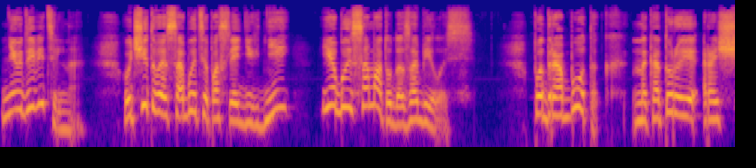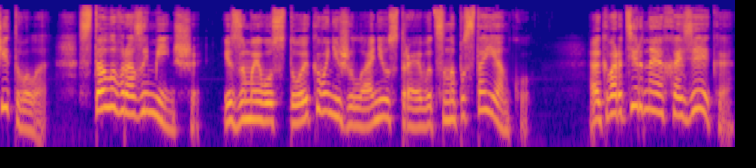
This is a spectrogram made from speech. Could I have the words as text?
Неудивительно. Учитывая события последних дней, я бы и сама туда забилась. Подработок, на которые рассчитывала, стало в разы меньше из-за моего стойкого нежелания устраиваться на постоянку. А квартирная хозяйка,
